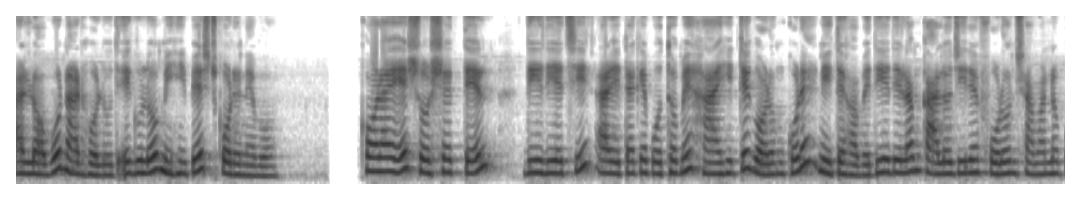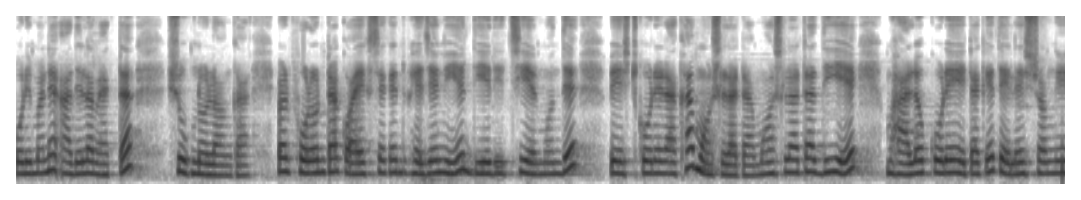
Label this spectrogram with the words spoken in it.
আর লবণ আর হলুদ। এগুলো মিহি পেস্ট করে নেব। কড়াইয়ে সর্ষের তেল দিয়ে দিয়েছি আর এটাকে প্রথমে হাই হিটে গরম করে নিতে হবে। দিয়ে দিলাম কালো জিরে, ফোড়ন, সামান্য পরিমাণে আর দিলাম একটা শুকনো লঙ্কা। এবার ফোড়নটা কয়েক সেকেন্ড ভেজে নিয়ে দিয়ে দিচ্ছি এর মধ্যে পেস্ট করে রাখা মশলাটা। মশলাটা দিয়ে ভালো করে এটাকে তেলের সঙ্গে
